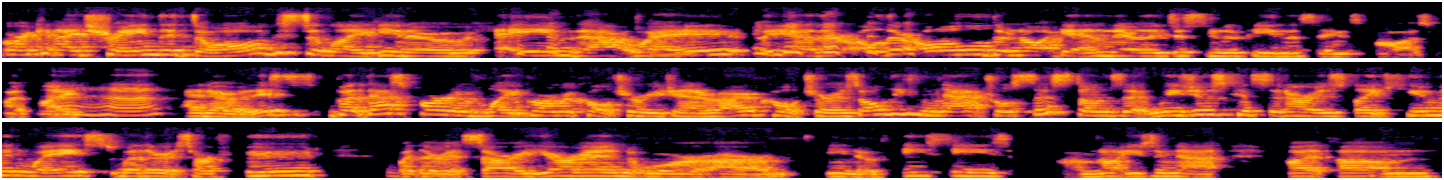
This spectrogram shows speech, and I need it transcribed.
or can I train the dogs to like you know aim that way? yeah, they're all they're old. They're not getting there. They just seem to pee in the same spots. But like uh-huh. I know it's, but that's part of like permaculture, regenerative agriculture is all these natural systems that we just consider as like human waste, whether it's our food, whether mm-hmm. it's our urine or our you know feces. I'm not using that, but um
